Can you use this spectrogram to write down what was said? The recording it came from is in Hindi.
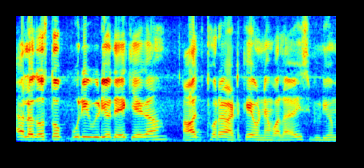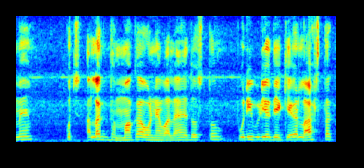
हेलो दोस्तों, पूरी वीडियो देखिएगा। आज थोड़ा हटके होने वाला है इस वीडियो में। कुछ अलग धमाका होने वाला है दोस्तों। पूरी वीडियो देखिएगा, लास्ट तक।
